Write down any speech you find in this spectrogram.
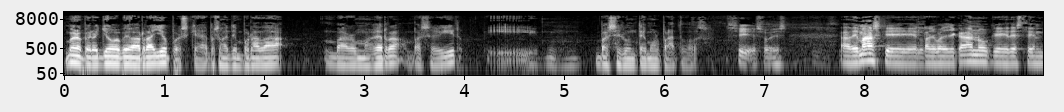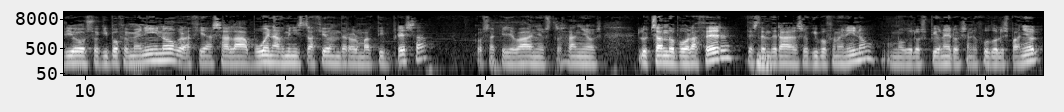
Bueno, pero yo veo a Rayo pues que la próxima temporada va a haber una guerra, va a seguir y va a ser un temor para todos. Sí, eso es. Además que el Rayo Vallecano, que descendió su equipo femenino gracias a la buena administración de Raúl Martín Presa, cosa que lleva años tras años luchando por hacer, descender a su equipo femenino, uno de los pioneros en el fútbol español.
